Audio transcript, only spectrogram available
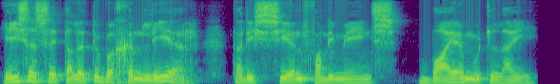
Jesus het hulle toe begin leer dat die seun van die mens baie moet ly,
